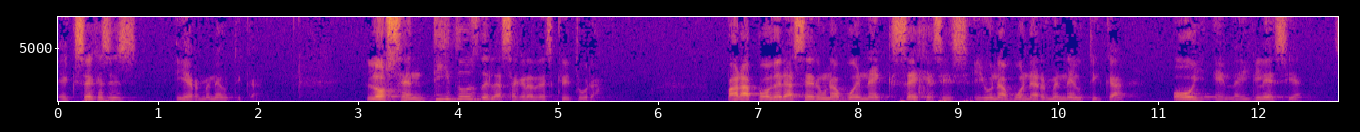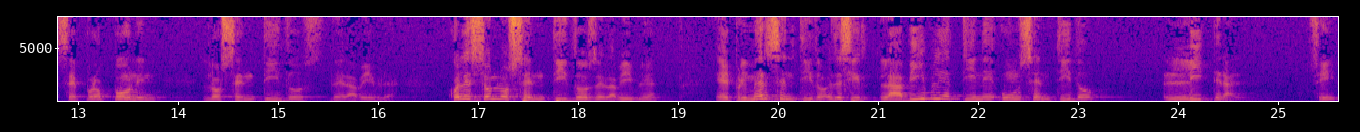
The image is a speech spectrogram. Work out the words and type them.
exégesis y hermenéutica. Los sentidos de la Sagrada Escritura. Para poder hacer una buena exégesis y una buena hermenéutica, hoy en la iglesia se proponen los sentidos de la Biblia. ¿Cuáles son los sentidos de la Biblia? El primer sentido, es decir, la Biblia tiene un sentido literal. ¿sí?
